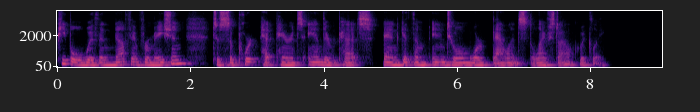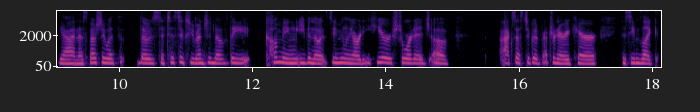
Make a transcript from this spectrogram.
people with enough information to support pet parents and their pets and get them into a more balanced lifestyle quickly. Yeah, and especially with those statistics you mentioned of the coming, even though it's seemingly already here, shortage of access to good veterinary care. This seems like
